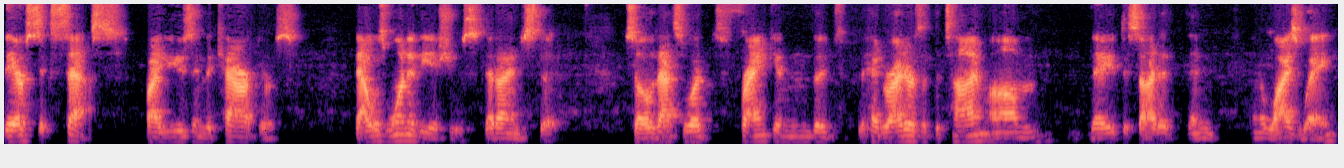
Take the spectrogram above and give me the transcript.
their success by using the characters. That was one of the issues that I understood. So that's what Frank and the head writers at the time, um, they decided in, in a wise way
